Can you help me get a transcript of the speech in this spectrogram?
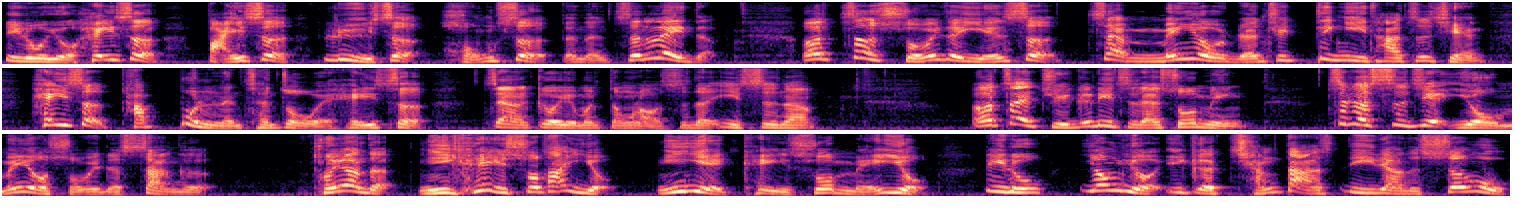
例如有黑色、白色、绿色、红色等等之类的。而这所谓的颜色，在没有人去定义它之前，黑色它不能称作为黑色。这样各位有没有懂老师的意思呢？而再举个例子来说明，这个世界有没有所谓的善恶？同样的，你可以说它有，你也可以说没有。例如，拥有一个强大力量的生物，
